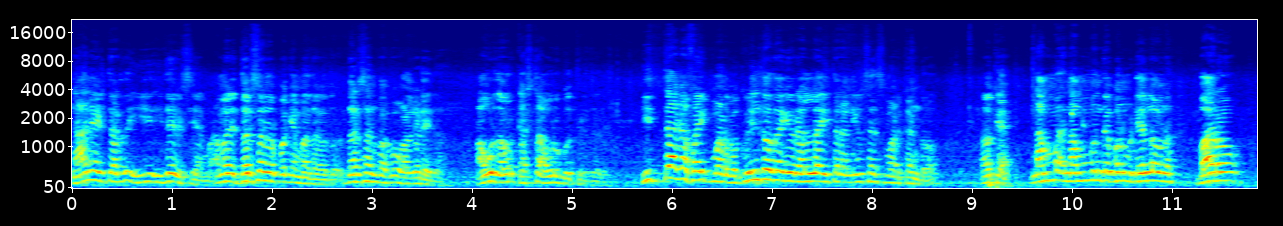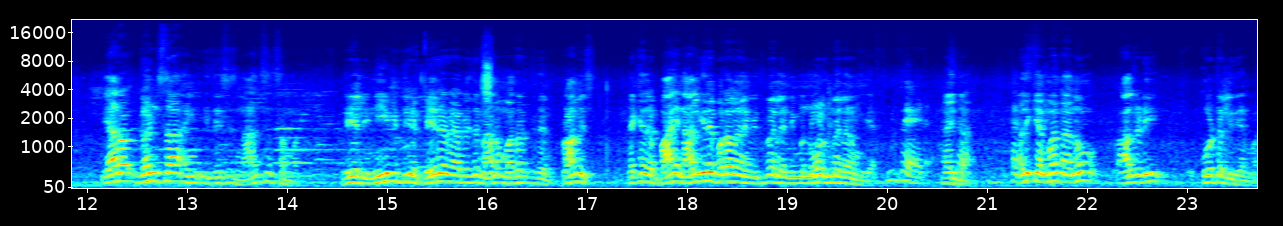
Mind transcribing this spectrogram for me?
ನಾನು ಹೇಳ್ತಾ ಇರೋದು ಈ- ಇದೇ ವಿಷಯ. ಆಮೇಲೆ ದರ್ಶನ್ ಬಗ್ಗೆ ಮಾತಾಡೋದು. ದರ್ಶನ್ ಪಾಪ ಒಳಗಡೆ ಇದೆ ಅವ್ರದ್ದು ಅವ್ರ ಕಷ್ಟ ಅವ್ರಿಗೆ ಗೊತ್ತಿರ್ತದೆ. ಇದ್ದಾಗ ಫೈಟ್ ಮಾಡ್ಬೇಕು. ಇಲ್ದೋದಾಗ ಇವರೆಲ್ಲ ಈ ತರ ನ್ಯೂಸೆನ್ಸ್ ಮಾಡ್ಕೊಂಡು ಓಕೆ ನಮ್ಮ ನಮ್ಮ ಮುಂದೆ ಬಂದ್ಬಿಟ್ಟು ಎಲ್ಲವನ್ನ ಬಾರೋ ಯಾರೋ ಗಂಡ್ಸ ದಿಸ್ ಇಸ್ ನಾನ್ಸೆನ್ಸ್ ಅಮ್ಮ. ರಿಯಲಿ ನೀವಿದ್ದೀರಿ ಬೇರೆ ಯಾರು ಇದ್ರೆ ನಾನು ಮಾತಾಡ್ತಿದ್ದೆ ಪ್ರಾಮಿಸ್ ಯಾಕಂದ್ರೆ ಬಾಯಿ ನಾಲ್ಗೆನೆ ಬರಲ್ಲ ನೀವು ಇದ್ಮೇಲೆ ನಿಮ್ಮನ್ನ ನೋಡಿದ್ಮೇಲೆ ನಮಗೆ. ಆಯ್ತಾ? ಅದಕ್ಕೆ ಅಮ್ಮ ನಾನು ಆಲ್ರೆಡಿ ಕೋರ್ಟಲ್ಲಿ ಇದೆ ಅಮ್ಮ.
